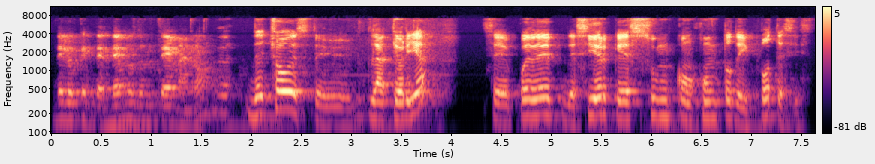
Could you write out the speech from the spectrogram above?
de lo que entendemos de un tema, ¿no? De hecho, este, la teoría se puede decir que es un conjunto de hipótesis.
